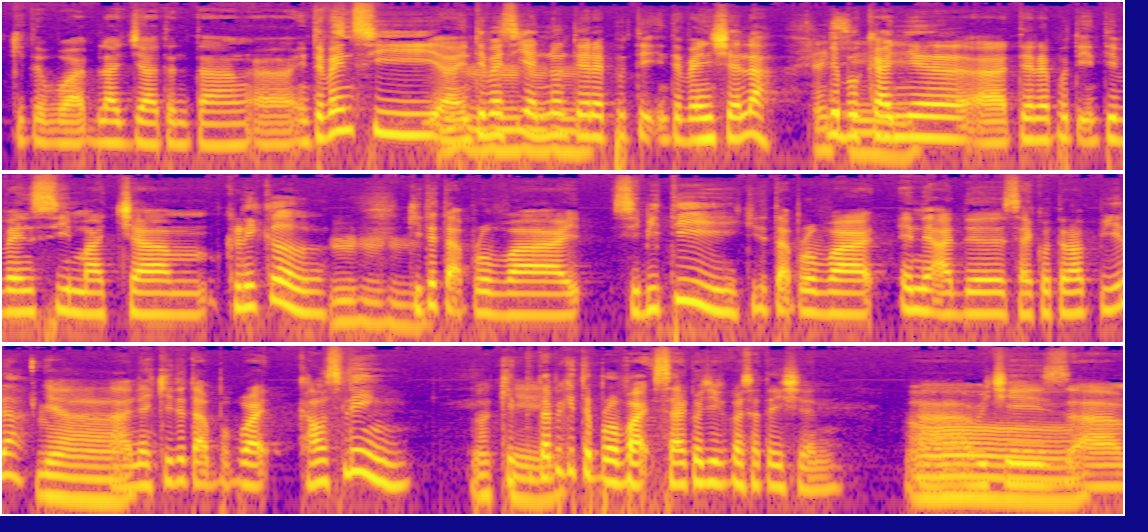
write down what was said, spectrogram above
Kita buat belajar tentang uh, intervensi, uh, Hmm, intervensi hmm, yang hmm, non therapeutic intervention lah. I Dia see. bukannya uh, therapeutic intervensi macam clinical. Mhm. Kita tak provide CBT, kita tak provide any other psychotherapy lah. Uh, Ya. dan kita tak provide counselling. Okay. Kita, tapi kita provide psychological consultation. Uh, which is Oh. um,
